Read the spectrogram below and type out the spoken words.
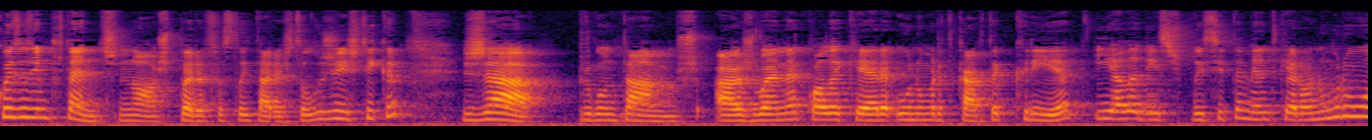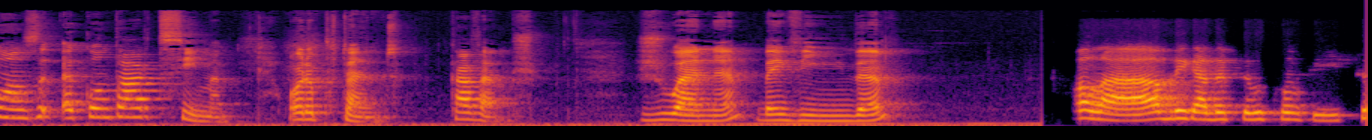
Coisas importantes, nós, para facilitar esta logística, já perguntámos à Joana qual é que era o número de carta que queria e ela disse explicitamente que era o número 11 a contar de cima. Ora, portanto, cá vamos. Joana, bem-vinda. Olá, obrigada pelo convite.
